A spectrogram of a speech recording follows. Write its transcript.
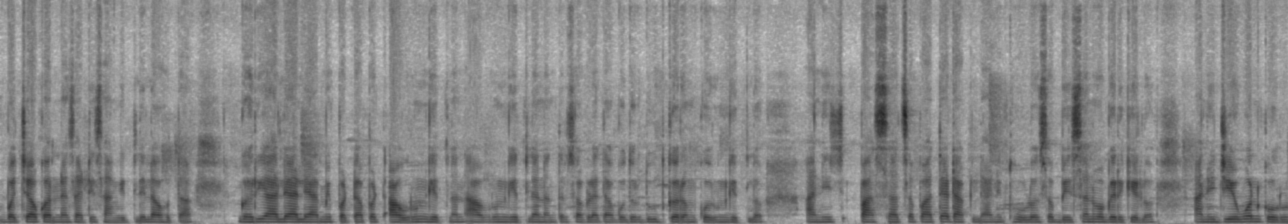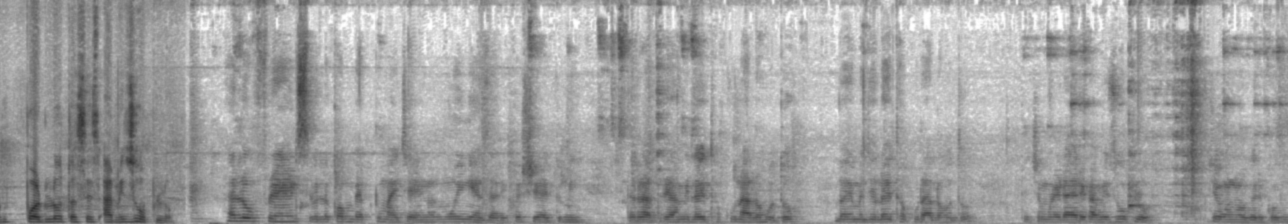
बचाव करण्यासाठी सांगितलेला होता. घरी आल्या आल्या आम्ही पटापट आवरून घेतलं आणि आवरून घेतल्यानंतर सगळ्यात अगोदर दूध गरम करून घेतलं आणि पाच सहा चपात्या टाकल्या आणि थोडंसं बेसन वगैरे केलं आणि जेवण करून पडलो तसेच आम्ही झोपलो. Hello friends welcome back to my channel Mohini Hazare कशी आहे तुम्ही? तर रात्री आम्ही लय थकून आलो होतो. लय म्हणजे लय थकून आलो होतो. त्याच्यामुळे डायरेक्ट आम्ही झोपलो. जेवण वगैरे करून.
